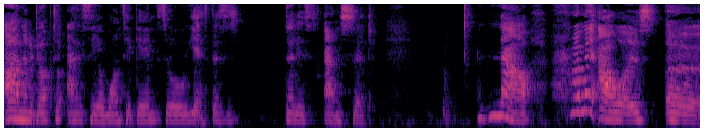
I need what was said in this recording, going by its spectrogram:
i'm not a doctor i say once again so yes this is that is answered. Now how many hours uh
